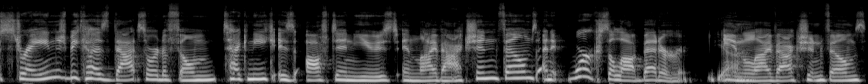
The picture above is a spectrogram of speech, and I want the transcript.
strange because that sort of film technique is often used in live action films and it works a lot better Yeah. in live action films.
